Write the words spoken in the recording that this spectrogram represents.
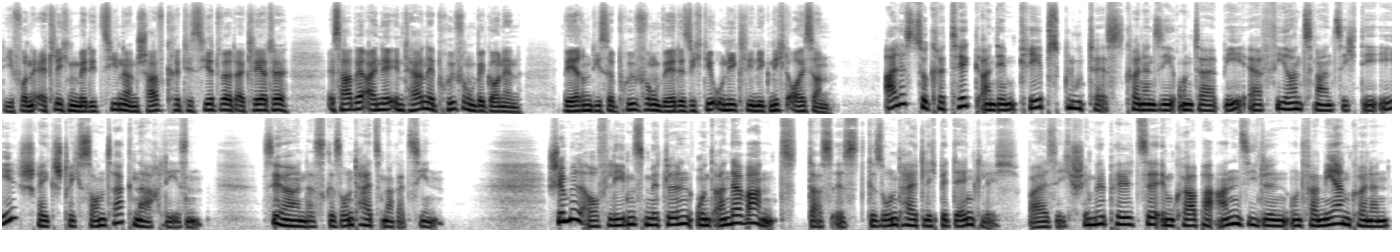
die von etlichen Medizinern scharf kritisiert wird, erklärte, es habe eine interne Prüfung begonnen. Während dieser Prüfung werde sich die Uniklinik nicht äußern. Alles zur Kritik an dem Krebsbluttest können Sie unter br24.de-sonntag nachlesen. Sie hören das Gesundheitsmagazin. Schimmel auf Lebensmitteln und an der Wand, das ist gesundheitlich bedenklich, weil sich Schimmelpilze im Körper ansiedeln und vermehren können,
